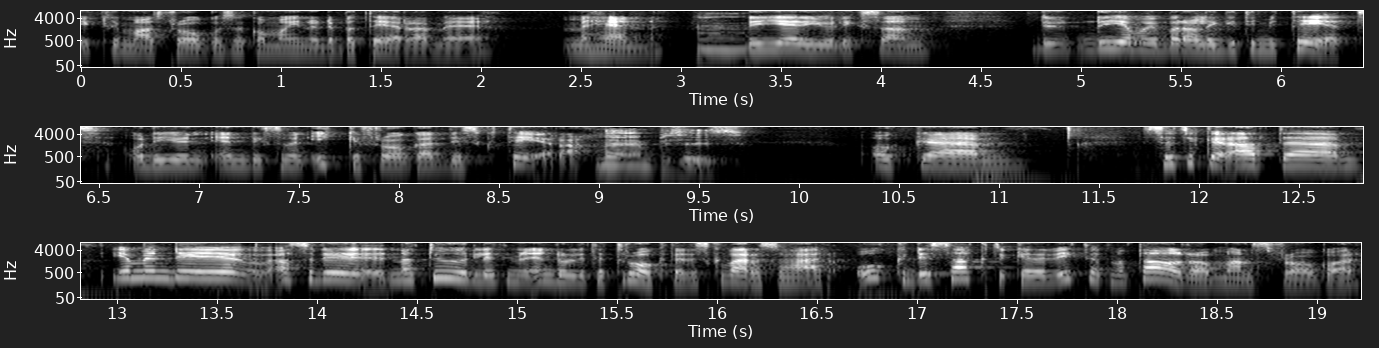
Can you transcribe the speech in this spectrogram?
i klimatfrågor ska komma in och debattera med, med henne. Det ger ju liksom det, det ger man ju bara legitimitet och det är ju en, en, liksom en icke-fråga att diskutera. Nej, precis. Och ehm, så jag tycker att ehm, ja, men det, är- alltså det är naturligt men ändå lite tråkigt att det ska vara så här. Och det sagt tycker jag det är viktigt att man talar om mansfrågor. Men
